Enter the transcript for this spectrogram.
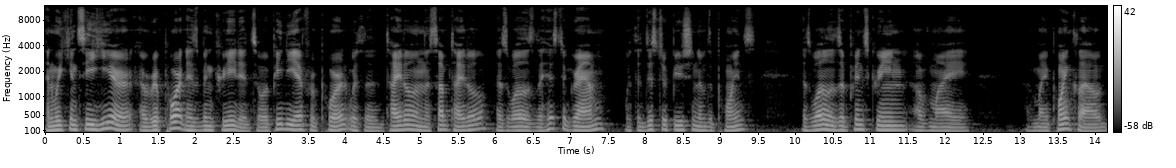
And we can see here a report has been created. So a PDF report with the title and the subtitle, as well as the histogram with the distribution of the points, as well as a print screen of my, of my point cloud,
